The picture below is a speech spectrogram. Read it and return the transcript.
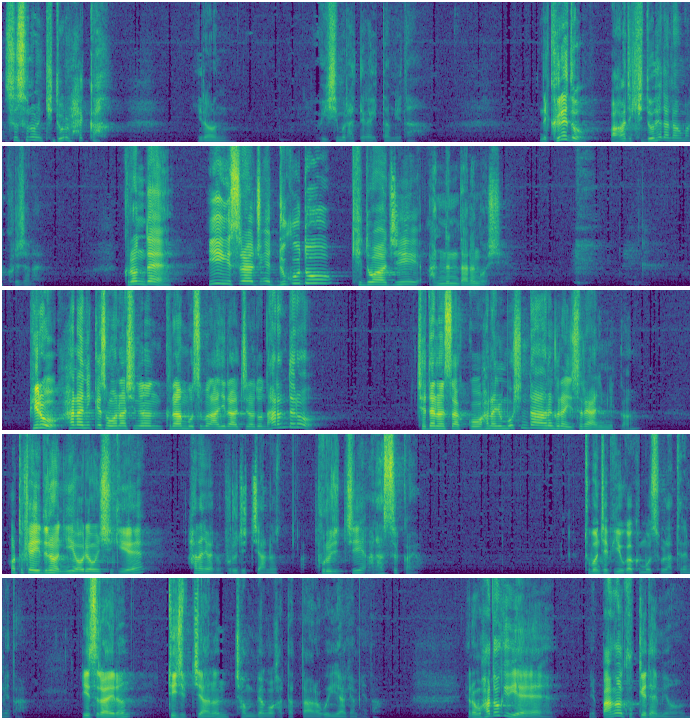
스스로는 기도를 할까? 이런 의심을 할 때가 있답니다. 근데 그래도 와가지고 기도해달라고 막 그러잖아요. 그런데 이 이스라엘 중에 누구도 기도하지 않는다는 것이에요. 비록 하나님께서 원하시는 그러한 모습은 아니라 할지라도 나름대로 재단을 쌓고 하나님을 모신다 하는 그런 이스라엘 아닙니까? 어떻게 이들은 이 어려운 시기에 하나님 앞에 부르짖지 않았, 부르짖지 않았을까요? 두 번째 비유가 그 모습을 나타냅니다. 이스라엘은 뒤집지 않은 전병과 같았다라고 이야기합니다. 여러분 화덕 위에 빵을 굽게 되면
